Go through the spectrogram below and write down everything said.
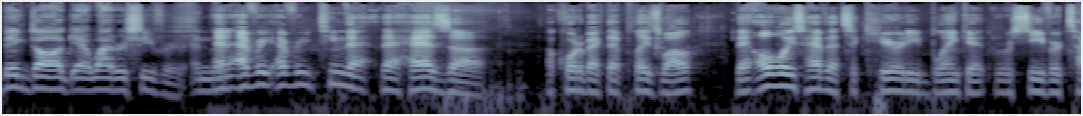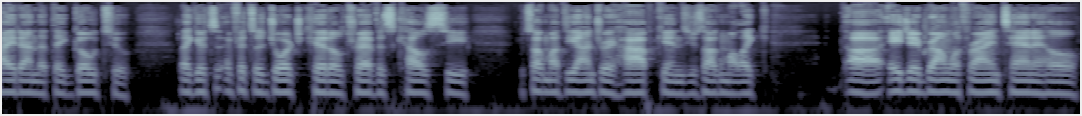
big dog at wide receiver. And, the- And every every team that that has a, a quarterback that plays well, they always have that security blanket receiver tight end that they go to. Like if it's, if it's a George Kittle, Travis Kelce, you're talking about DeAndre Hopkins, you're talking about like uh, AJ Brown with Ryan Tannehill,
